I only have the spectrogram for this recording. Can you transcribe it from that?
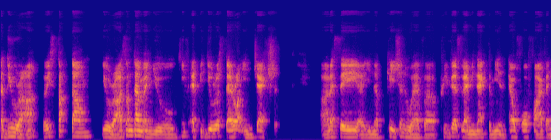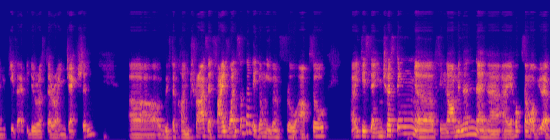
a dura, very stuck down dura, sometimes when you give epidural steroid injection, uh, let's say uh, in a patient who have a previous laminectomy and L4-5 and you give an epidural steroid injection, uh, with the contrast at 5-1, sometimes they don't even flow up. So uh, it is an interesting uh, phenomenon, and uh, I hope some of you have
